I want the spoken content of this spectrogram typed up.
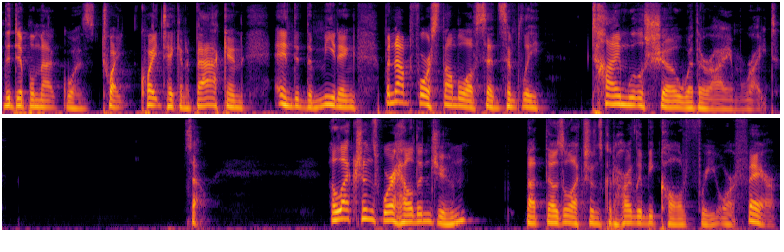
The diplomat was quite, quite taken aback and ended the meeting, but not before Stambulov said simply, Time will show whether I am right. So, elections were held in June, but those elections could hardly be called free or fair.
